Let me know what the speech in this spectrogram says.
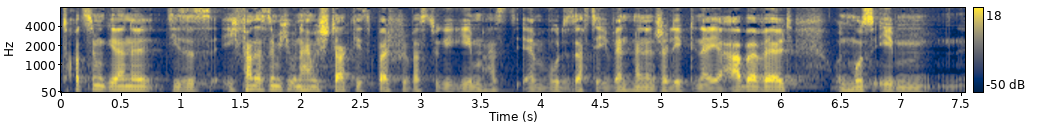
trotzdem gerne dieses, ich fand das nämlich unheimlich stark, dieses Beispiel, was du gegeben hast, ähm, wo du sagst, der Eventmanager lebt in der Ja-Aber-Welt und muss eben,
